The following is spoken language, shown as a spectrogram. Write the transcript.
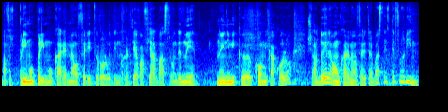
a fost primul, primul care mi-a oferit rolul din Hârtia va fi albastră, unde nu e, nu e nimic uh, comic acolo. Și al doilea om care mi-a oferit treaba asta este Florin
